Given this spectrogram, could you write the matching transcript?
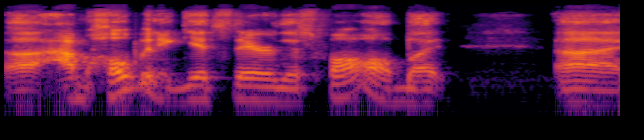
uh, I'm hoping it gets there this fall. But uh,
